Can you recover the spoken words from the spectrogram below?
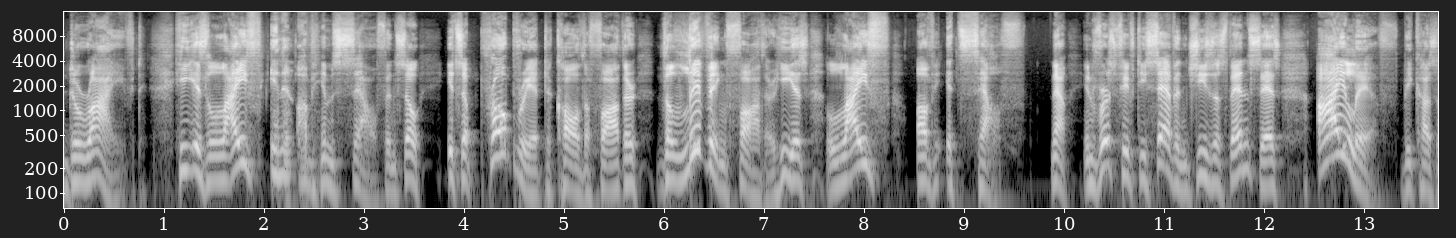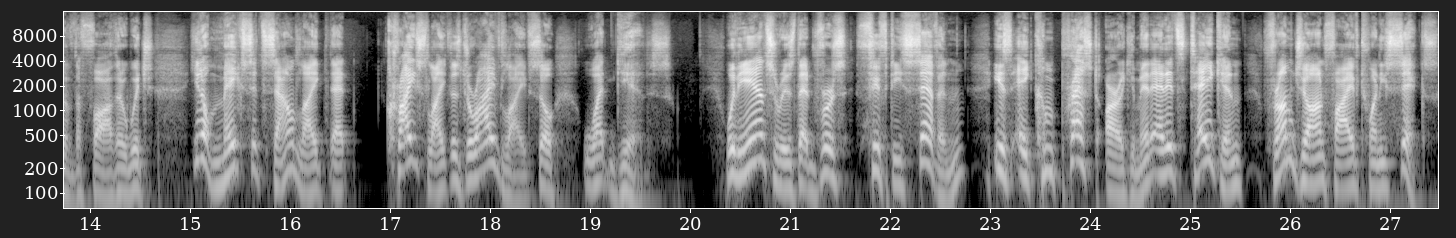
derived. He is life in and of himself. And so it's appropriate to call the Father the living Father. He is life of itself. Now, in verse 57, Jesus then says, I live because of the Father, which, you know, makes it sound like that Christ's life is derived life. So what gives? Well, the answer is that verse 57 is a compressed argument, and it's taken from John 5:26.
